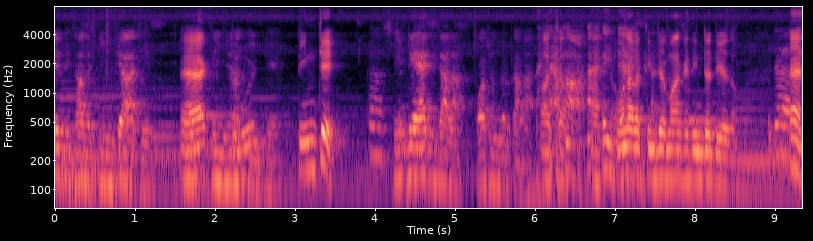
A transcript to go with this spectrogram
যদি তাহলে তিনটে আছে এক দুই তিনটে। তিনটে? একই কালার পছন্দের কালার। আচ্ছা আচ্ছা, ওনাকে তিনটে মাকে তিনটে দিয়ে দাও। হ্যাঁ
